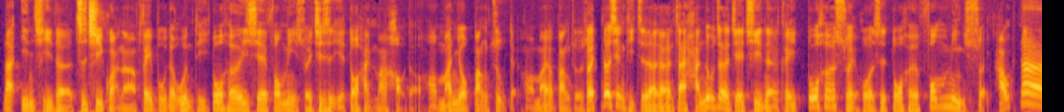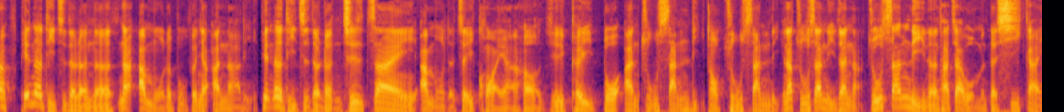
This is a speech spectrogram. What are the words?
那引起的支气管啊、肺部的问题，多喝一些蜂蜜水，其实也都还蛮好的哦，蛮有帮助的哦，蛮有帮助。所以热性体质的人在寒露这个节气呢，可以多喝水或者是多喝蜂蜜水。好，那偏热体质的人呢，那按摩的部分要按哪里？偏热体质的人，其实在按摩的这一块呀，哈，其实可以多按足三里哦，足三里。那足三里在哪？足三里呢，它在我们的膝盖，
